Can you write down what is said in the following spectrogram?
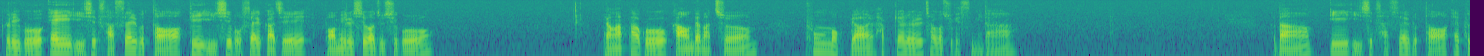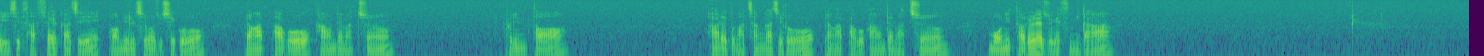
그리고 A24셀부터 D25셀까지 범위를 씌워 주시고 병합하고 가운데 맞춤 품목별 합계를 적어 주겠습니다. 그 다음 E24셀부터 F24셀까지 범위를 씌워주시고 병합하고 가운데 맞춤 프린터 아래도 마찬가지로 병합하고 가운데 맞춤 모니터를 해주겠습니다.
